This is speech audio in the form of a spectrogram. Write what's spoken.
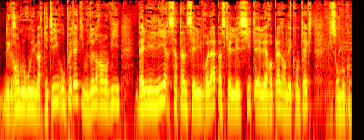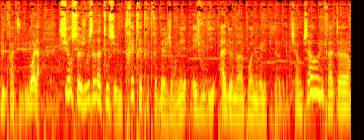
des grands gourous du marketing, ou peut-être qu'il vous donnera envie d'aller lire certains de ces livres-là parce qu'elle les cite et les replace dans des contextes qui sont beaucoup plus pratiques. Voilà. Sur ce, je vous souhaite à tous une très très très très belle journée et je vous dis à demain pour un nouvel épisode. Ciao ciao les créateurs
